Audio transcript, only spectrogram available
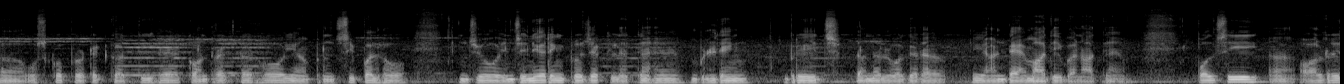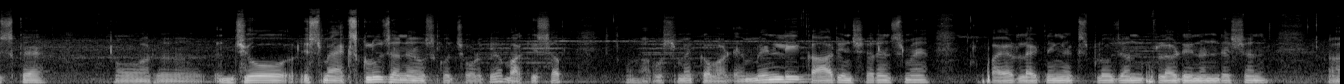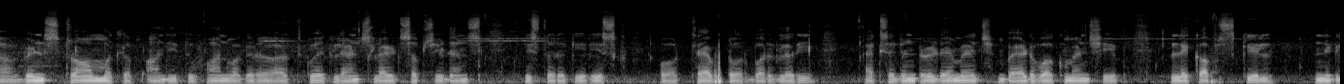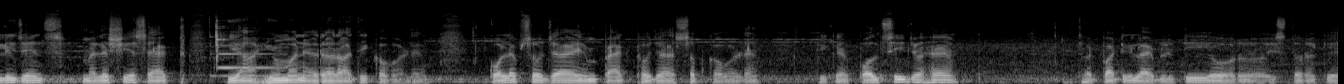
उसको प्रोटेक्ट करती है कॉन्ट्रैक्टर हो या प्रिंसिपल हो, जो इंजीनियरिंग प्रोजेक्ट लेते हैं बिल्डिंग ब्रिज टनल वगैरह या डैम आदि बनाते हैं। पॉलिसी ऑल रिस्क है और जो इसमें एक्सक्लूजन है उसको छोड़ के बाकी सब उसमें कवर्ड है। मेनली कार इंश्योरेंस में fire lightning explosion flood inundation windstorm मतलब आंधी, तूफ़ान वगैरह अर्थक्वेक लैंडस्लाइड सब्सिडेंस इस तरह की रिस्क और थेफ्ट और burglary accidental damage bad workmanship lack of skill negligence malicious act या ह्यूमन एरर आदि कवर्ड है। कोलेप्स हो जाए इम्पैक्ट हो जाए, सब कवर्ड है। ठीक है? पॉलिसी जो है थर्ड पार्टी लाइबिलिटी और इस तरह के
